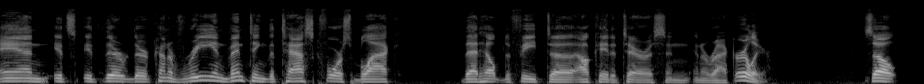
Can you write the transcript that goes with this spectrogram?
and it's it, they're they're kind of reinventing the Task Force Black that helped defeat uh, Al Qaeda terrorists in, in Iraq earlier. So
